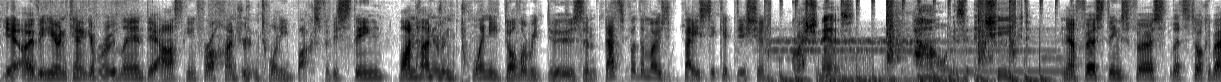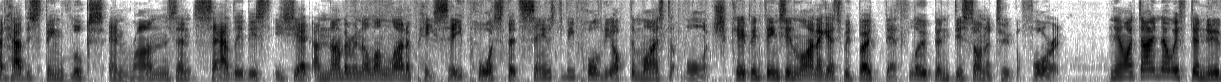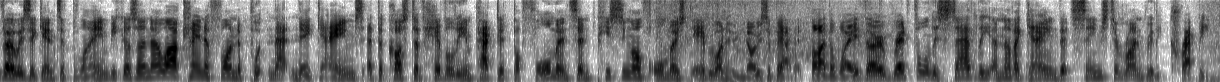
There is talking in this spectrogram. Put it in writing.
Yeah, over here in Kangaroo Land, they're asking for 120 bucks for this thing. $120 reduce, and that's for the most basic edition. Question is, how is it achieved? Now, first things first, let's talk about how this thing looks and runs, and sadly, this is yet another in a long line of PC ports that seems to be poorly optimized at launch, keeping things in line, I guess, with both Deathloop and Dishonored 2 before it. Now, I don't know if Denuvo is again to blame, because I know Arkane are fond of putting that in their games at the cost of heavily impacted performance and pissing off almost everyone who knows about it. Either way, though, Redfall is sadly another game that seems to run really crappy.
